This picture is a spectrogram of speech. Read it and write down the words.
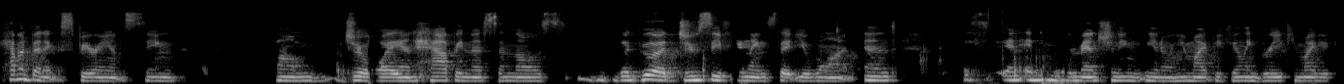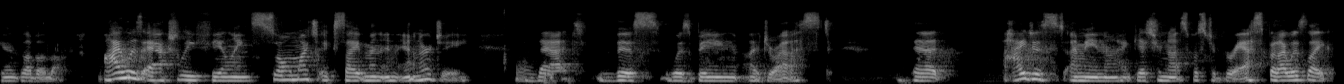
haven't been experiencing um, joy and happiness and those, the good, juicy feelings that you want. And and, and you were mentioning, you know, you might be feeling grief, you might be feeling blah, blah, blah. I was actually feeling so much excitement and energy mm-hmm. that this was being addressed that I just, I mean, I guess you're not supposed to grasp, but I was like,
